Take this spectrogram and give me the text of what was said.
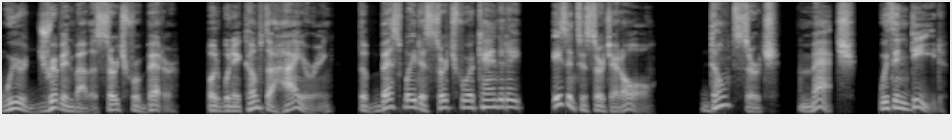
We're driven by the search for better, but when it comes to hiring, the best way to search for a candidate isn't to search at all. Don't search, match with Indeed.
